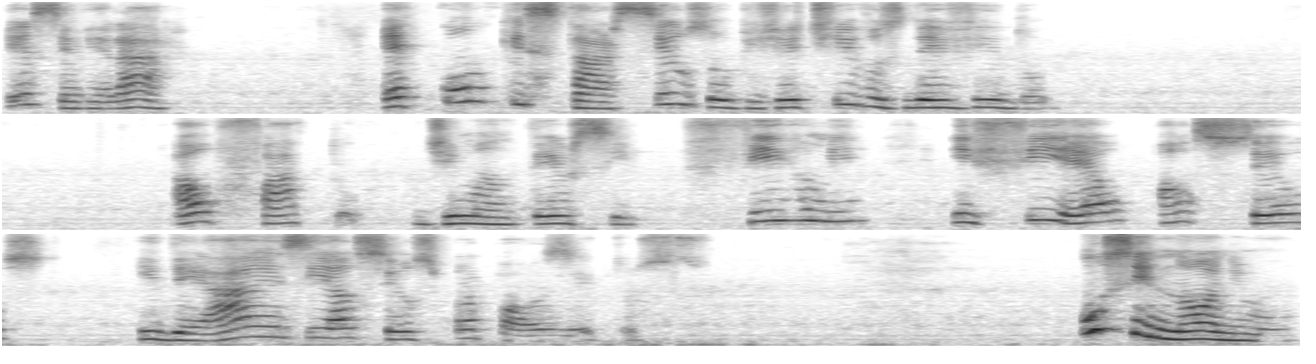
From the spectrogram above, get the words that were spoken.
Perseverar é conquistar seus objetivos devido ao fato de manter-se firme e fiel aos seus ideais e aos seus propósitos. Um sinônimo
